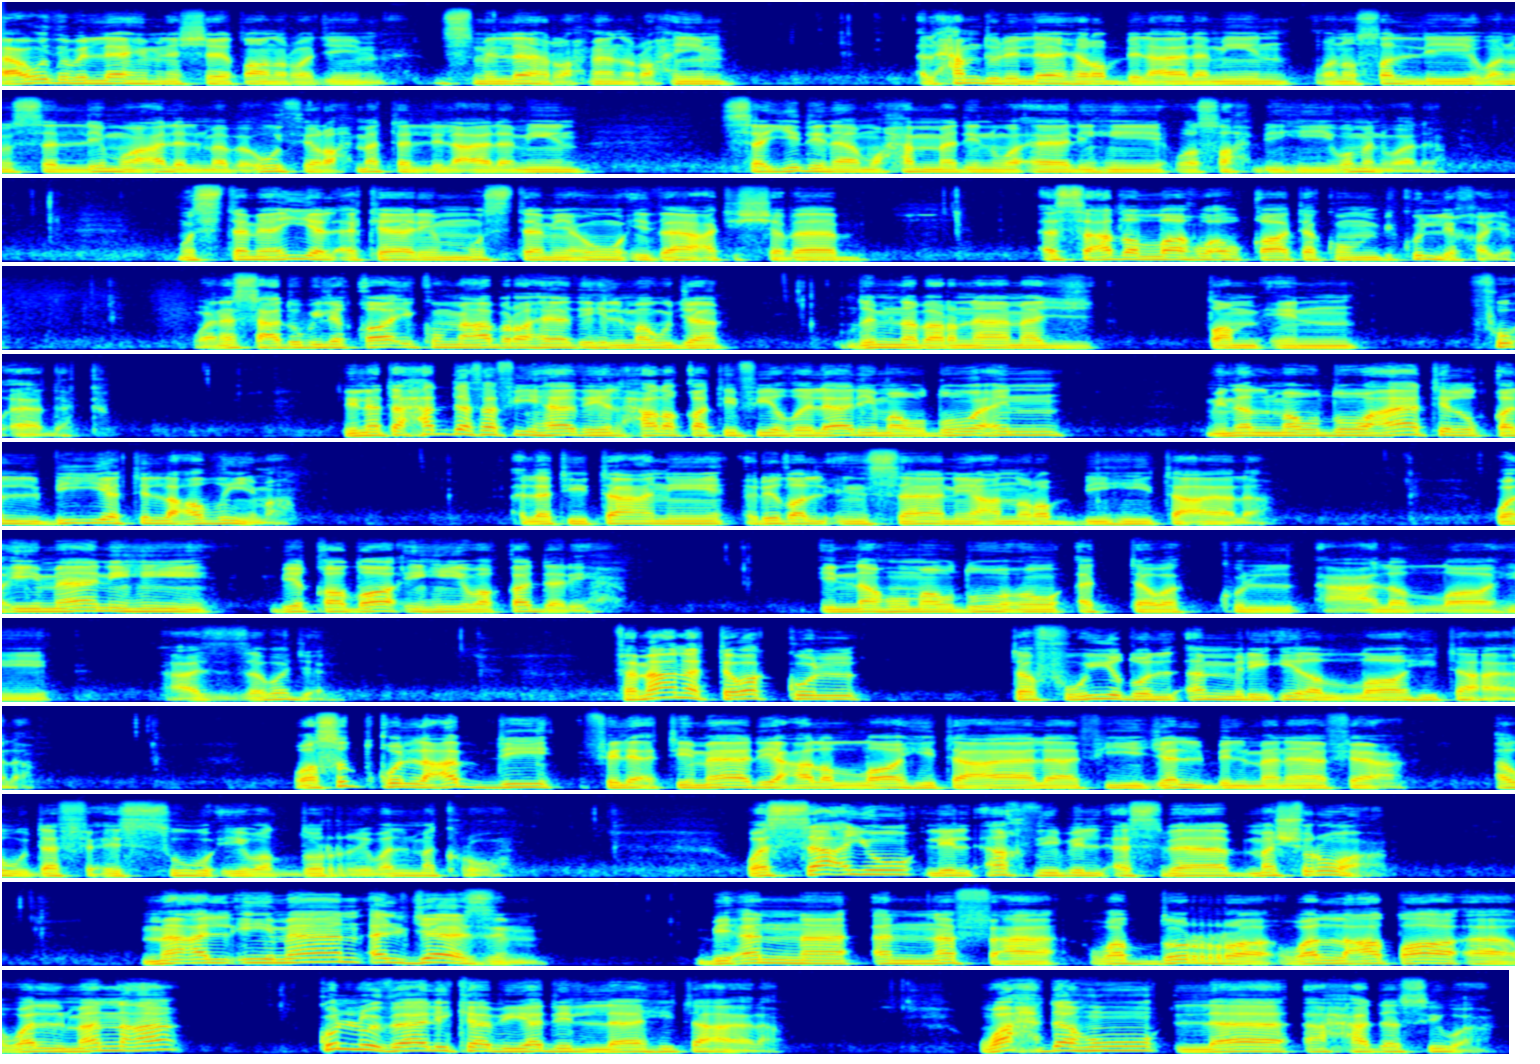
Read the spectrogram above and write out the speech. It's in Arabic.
أعوذ بالله من الشيطان الرجيم. بسم الله الرحمن الرحيم. الحمد لله رب العالمين ونصلي ونسلم على المبعوث رحمة للعالمين سيدنا محمد وآله وصحبه ومن والاه. مستمعي الأكارم مستمعو إذاعة الشباب أسعد الله أوقاتكم بكل خير. ونسعد بلقائكم عبر هذه الموجة ضمن برنامج طمئن فؤادك. لنتحدث في هذه الحلقة في ظلال موضوع من الموضوعات القلبية العظيمة التي تعني رضا الإنسان عن ربه تعالى وإيمانه بقضائه وقدره. إنه موضوع التوكل على الله عز وجل. فمعنى التوكل تفويض الأمر إلى الله تعالى. وصدق العبد في الاعتماد على الله تعالى في جلب المنافع أو دفع السوء والضر والمكروه. والسعي للأخذ بالأسباب مشروع. مع الإيمان الجازم بأن النفع والضر والعطاء والمنع كل ذلك بيد الله تعالى. وحده لا أحد سواه.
